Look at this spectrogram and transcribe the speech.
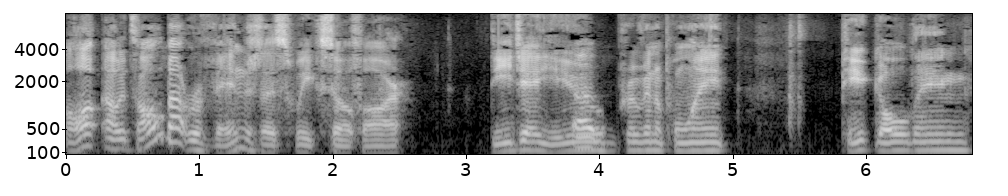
All oh, it's all about revenge this week so far. DJU Oh. proving a point, Pete Golding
